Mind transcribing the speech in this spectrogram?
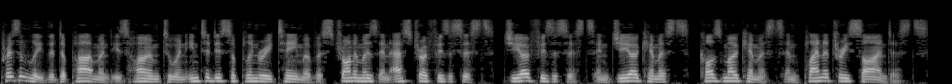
Presently the department is home to an interdisciplinary team of astronomers and astrophysicists, geophysicists and geochemists, cosmochemists and planetary scientists.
